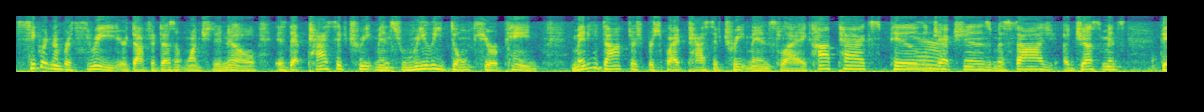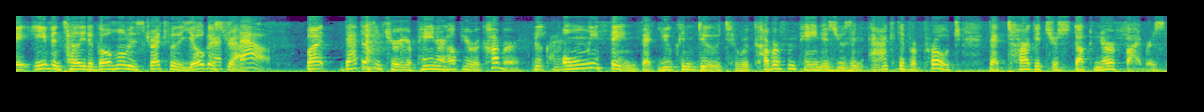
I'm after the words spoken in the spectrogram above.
Secret number three your doctor doesn't want you to know is that passive treatments really don't cure pain. Many doctors prescribe passive treatments like hot packs, pills, Yeah. injections, massage, adjustments. They even tell you to go home and stretch with a yoga Stretch it strap. out. But that doesn't cure your pain or help you recover. The Okay. only thing that you can do to recover from pain is use an active approach that targets your stuck nerve fibers.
